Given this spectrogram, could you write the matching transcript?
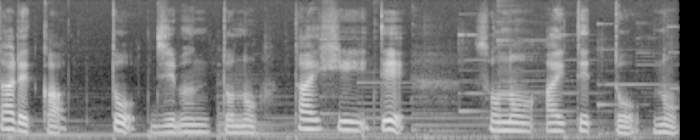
誰かと自分との対比でその相手との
